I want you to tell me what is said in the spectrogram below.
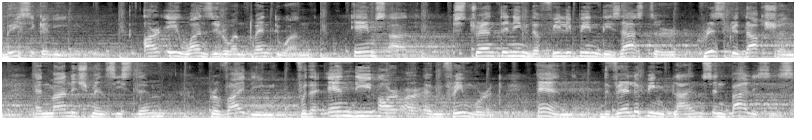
Basically, RA 10121 aims at strengthening the Philippine disaster risk reduction and management system, providing for the NDRRM framework, and developing plans and policies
